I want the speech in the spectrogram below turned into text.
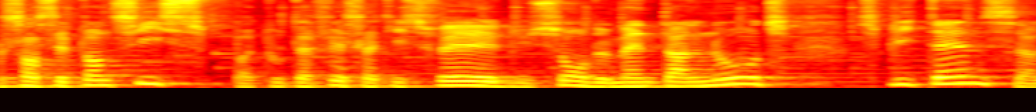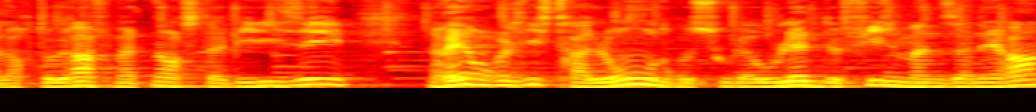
1976, pas tout à fait satisfait du son de Mental Notes, Splittens, à l'orthographe maintenant stabilisée, réenregistre à Londres sous la houlette de Phil Manzanera,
